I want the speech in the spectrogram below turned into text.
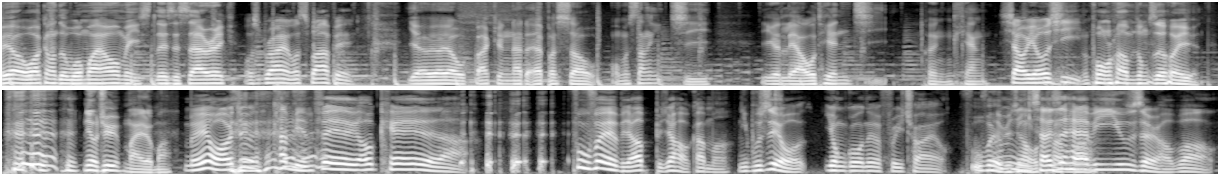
yo, welcome to All My Homies. This is Eric. 我是 Brian，我是 Poppin。 Yo yo yo, back in another episode. 我们上一集 一个聊天集很香，小游戏碰到他们中社会员，你有去买了吗？没有啊，就看免费 OK 的啦。付费的比较比较好看吗？你不是有用过那个 free trial？付费比较好你才是 heavy user 好不好？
